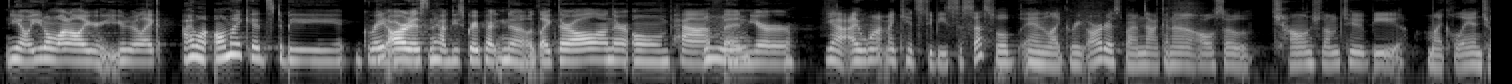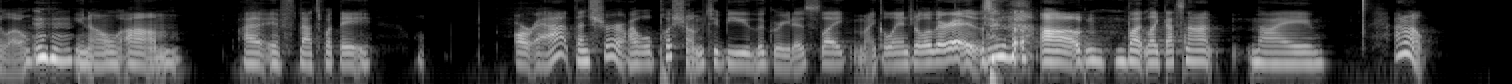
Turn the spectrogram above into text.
You know, you don't want all your you're like I want all my kids to be great Yeah. artists and have these great pa-" no, like they're all on their own path Mhm. and you're Yeah, I want my kids to be successful and like great artists, but I'm not gonna also challenge them to be Michelangelo. mhm. you know um I, if that's what they are at then sure i will push them to be the greatest like michelangelo there is um but like that's not my i don't know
